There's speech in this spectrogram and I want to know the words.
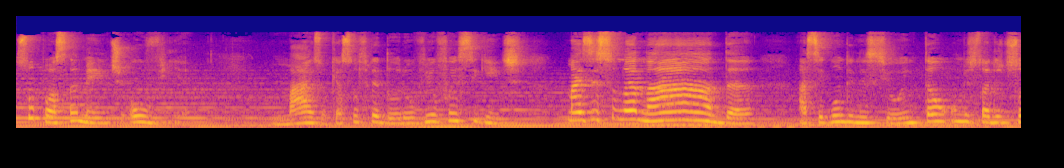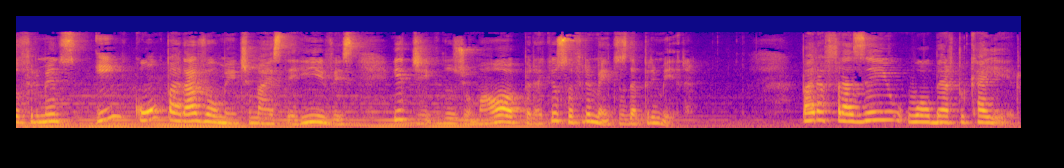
supostamente ouvia. Mas o que a sofredora ouviu foi o seguinte: Mas isso não é nada! A segunda iniciou então uma história de sofrimentos incomparavelmente mais terríveis e dignos de uma ópera que os sofrimentos da primeira. Parafraseio o Alberto Caieiro.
